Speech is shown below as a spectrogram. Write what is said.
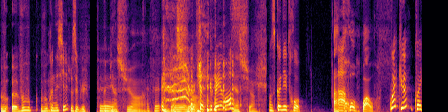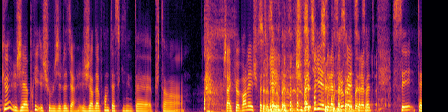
Vous, euh, vous, vous, vous connaissiez? Je sais plus. Peu, Bah, bien sûr, peu. bien sûr, Cette cohérence. bien sûr. On se connaît trop. Ah, Ah. trop, waouh. Quoique, quoique, j'ai appris, je suis obligée de le dire, je viens d'apprendre ta skin, ta... Putain... J'arrive plus à parler, je suis C'est la fatiguée. salopette. Je suis C'est- fatiguée, c'est la salopette. C'est ta...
